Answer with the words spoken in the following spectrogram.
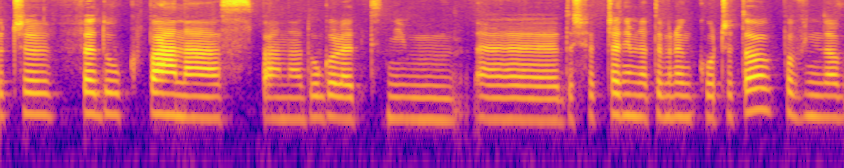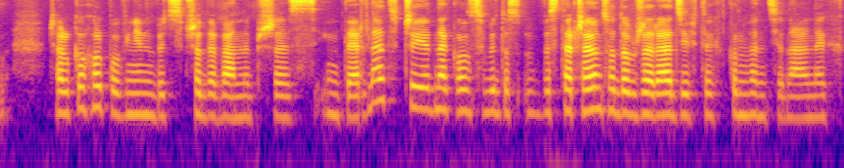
y, czy według Pana, z Pana długoletnim e, doświadczeniem na tym rynku, czy to powinno, czy alkohol powinien być sprzedawany przez internet, czy jednak on sobie wystarczająco dobrze radzi w tych konwencjonalnych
